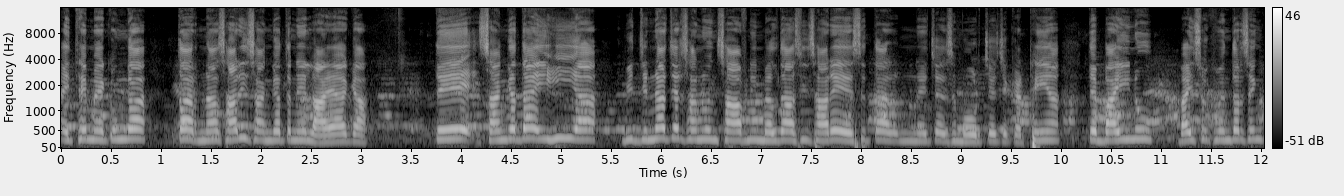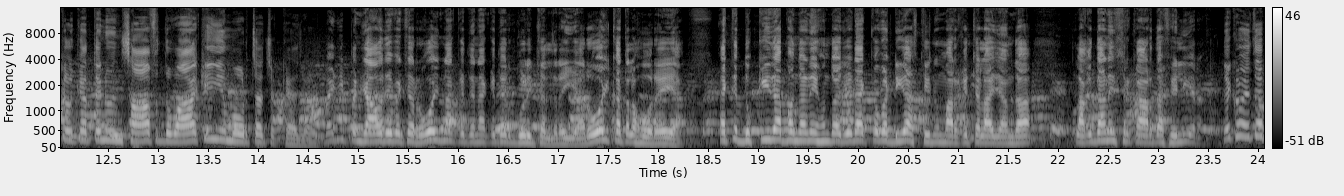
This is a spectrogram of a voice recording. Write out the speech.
ਇੱਥੇ ਮੈਂ ਕਹੂੰਗਾ ਧਰਨਾ, ਸਾਰੀ ਸੰਗਤ ਨੇ ਲਾਇਆ ਹੈਗਾ ਤੇ ਸੰਗਤ ਦਾ ਇਹੀ ਆ ਵੀ ਜਿੰਨਾ ਚਿਰ ਸਾਨੂੰ ਇਨਸਾਫ ਨਹੀਂ ਮਿਲਦਾ ਅਸੀਂ ਸਾਰੇ ਇਸ ਧਰਨੇ 'ਚ ਇਸ ਮੋਰਚੇ 'ਚ ਇਕੱਠੇ ਆ ਤੇ ਬਾਈ ਨੂੰ ਬਾਈ ਸੁਖਵਿੰਦਰ ਸਿੰਘ ਕਲਕੱਤੇ ਨੂੰ ਇਨਸਾਫ ਦਿਵਾ ਕੇ ਹੀ ਇਹ ਮੋਰਚਾ ਚੁੱਕਿਆ ਜਾਊ। ਬਾਈ ਜੀ ਪੰਜਾਬ ਦੇ ਵਿੱਚ ਰੋਜ਼ ਨਾ ਕਿਤੇ ਨਾ ਕਿਤੇ ਗੋਲੀ ਚੱਲ ਰਹੀ ਆ ਰੋਜ਼ ਕਤਲ ਹੋ ਰਹੇ ਆ। ਇੱਕ ਦੁੱਕੀ ਦਾ ਬੰਦਾ ਨਹੀਂ ਹੁੰਦਾ ਜਿਹੜਾ ਇੱਕ ਵੱਡੀ ਹਸਤੀ ਨੂੰ ਮਾਰ ਕੇ ਚਲਾ ਜਾਂਦਾ। ਲੱਗਦਾ ਨਹੀਂ ਸਰਕਾਰ ਦਾ ਫੇਲਿਅਰ ਦੇਖੋ ਇਹ ਤਾਂ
